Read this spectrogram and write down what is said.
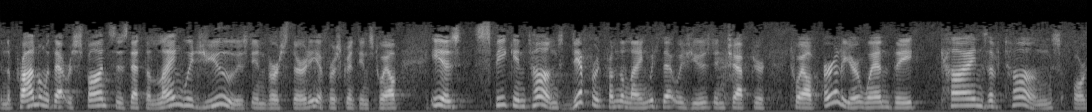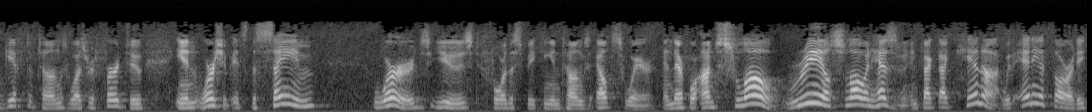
And the problem with that response is that the language used in verse 30 of 1 Corinthians 12 is speak in tongues, different from the language that was used in chapter 12 earlier when the kinds of tongues or gift of tongues was referred to in worship. It's the same words used for the speaking in tongues elsewhere. And therefore, I'm slow, real slow and hesitant. In fact, I cannot, with any authority,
